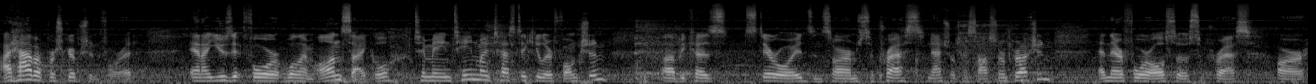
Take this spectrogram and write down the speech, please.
I have a prescription for it, and I use it for while I'm on cycle to maintain my testicular function, uh, because steroids and SARMs suppress natural testosterone production, and therefore also suppress our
